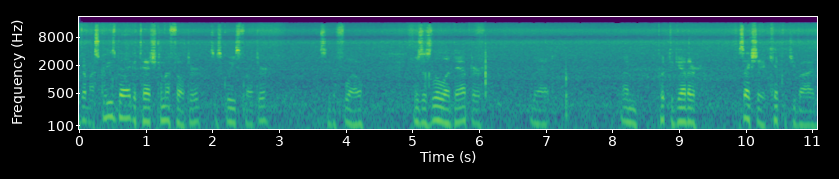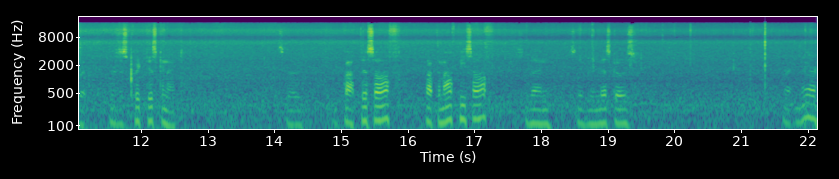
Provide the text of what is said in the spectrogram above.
I've got my squeeze bag attached to my filter. It's a squeeze filter. See the flow. There's this little adapter that I'm put together. It's actually a kit that you buy, but there's this quick disconnect. So you pop this off, pop the mouthpiece off. So then, see if this goes right in there.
